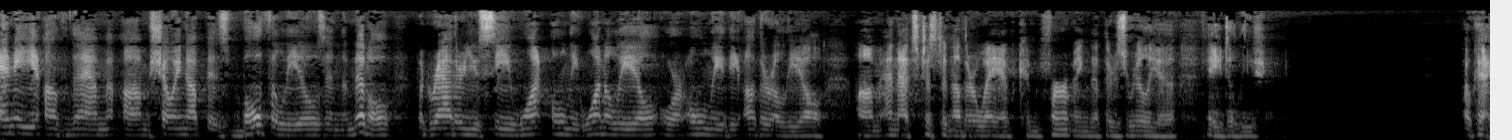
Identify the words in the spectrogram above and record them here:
any of them um, showing up as both alleles in the middle, but rather you see one, only one allele or only the other allele. Um, and that's just another way of confirming that there's really a, a deletion. Okay.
